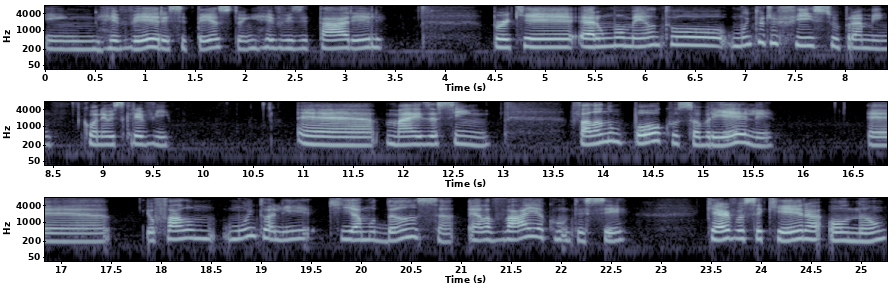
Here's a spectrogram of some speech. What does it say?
em rever esse texto, em revisitar ele, porque era um momento muito difícil para mim quando eu escrevi. É, mas, assim, falando um pouco sobre ele, é, eu falo muito ali que a mudança ela vai acontecer, quer você queira ou não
